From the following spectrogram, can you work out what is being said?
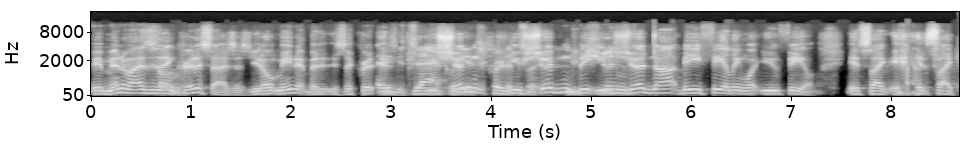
it minimizes totally. and criticizes you don't mean it but it's a crit exactly. you shouldn't you shouldn't you be shouldn't. you should not be feeling what you feel it's like it's like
